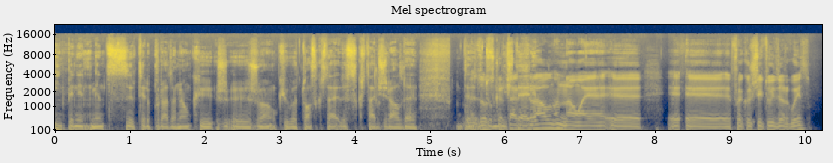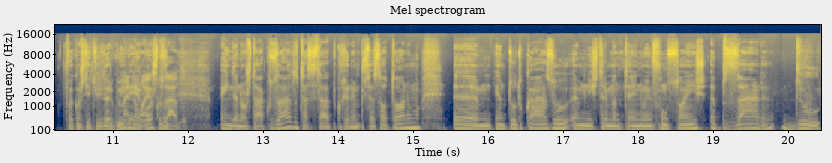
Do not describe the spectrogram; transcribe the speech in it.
independentemente de se ter apurado ou não que João, que o atual secretário, secretário-geral da, da, Mas do o secretário-geral não é, é, é, foi constituído arguído? Foi constituído arguído em não é agosto. é acusado. Ainda não está acusado, está, está a decorrer em processo autónomo. Um, em todo caso, a ministra mantém-no em funções, apesar do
